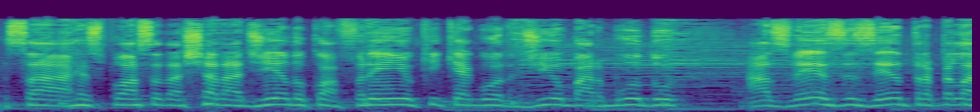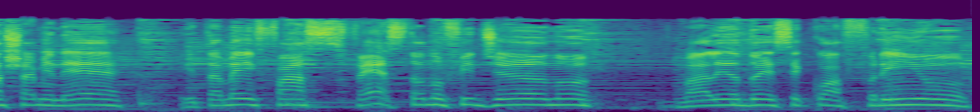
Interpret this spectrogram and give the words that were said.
essa resposta da charadinha do cofrinho, o que, que é gordinho, barbudo, às vezes entra pela chaminé e também faz festa no fim de ano, valendo esse cofrinho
